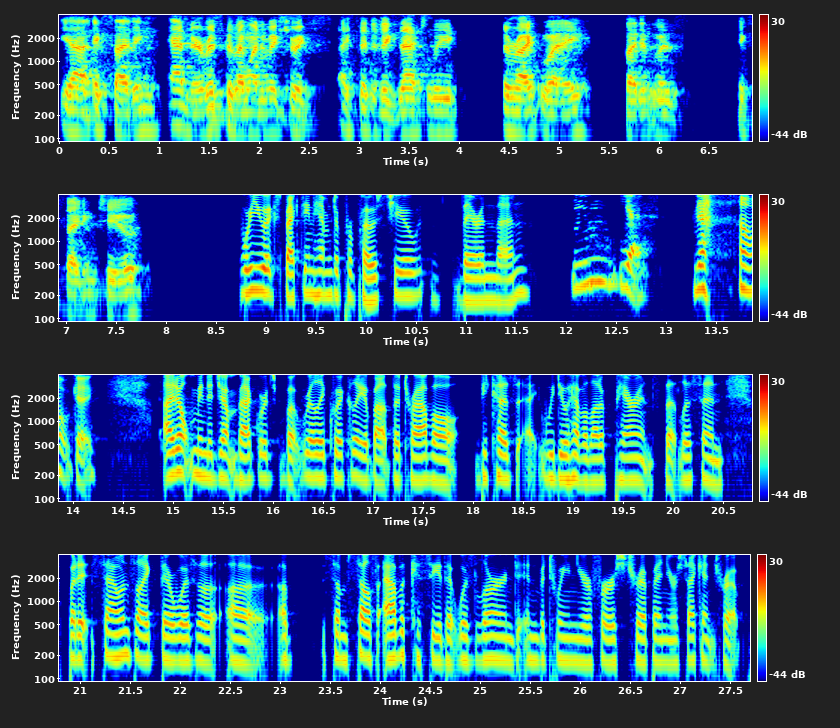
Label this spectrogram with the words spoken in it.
Yeah, exciting and nervous because I wanted to make sure ex- I said it exactly the right way, but it was exciting too. Were you expecting him to propose to you there and then? mm, yes. Yeah. okay. I don't mean to jump backwards, but really quickly about the travel because uh, we do have a lot of parents that listen. But it sounds like there was a, a, a some self advocacy that was learned in between your first trip and your second trip.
